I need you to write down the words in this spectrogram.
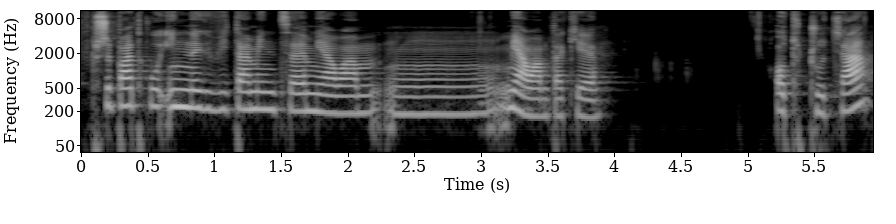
w przypadku innych witamin C miałam, mm, miałam takie odczucia.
